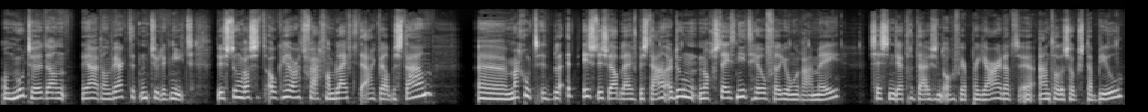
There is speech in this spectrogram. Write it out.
ontmoeten. Dan, ja, dan werkt het natuurlijk niet. Dus toen was het ook heel erg de vraag van blijft het eigenlijk wel bestaan? Eh, maar goed, het, het is dus wel blijven bestaan. Er doen nog steeds niet heel veel jongeren aan mee. 36.000 ongeveer per jaar. Dat eh, aantal is ook stabiel.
